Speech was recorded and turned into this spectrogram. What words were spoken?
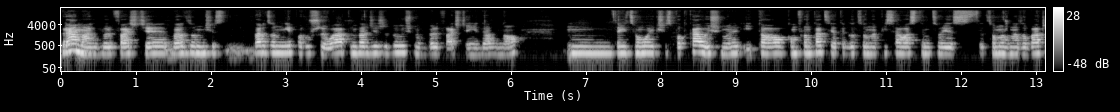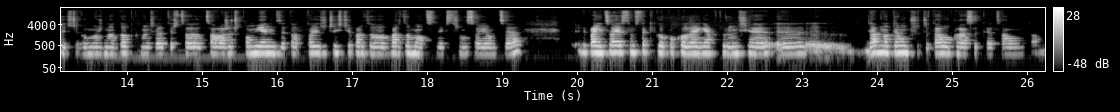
bramach w Belfaście bardzo, mi się, bardzo mnie poruszyła, tym bardziej, że byłyśmy w Belfaście niedawno Mm, Tajicą jak się spotkałyśmy i to konfrontacja tego, co napisała z tym, co jest, co można zobaczyć, czego można dotknąć, ale też ca, cała rzecz pomiędzy, to, to jest rzeczywiście bardzo, bardzo mocne i wstrząsające. Wie Pani co, ja jestem z takiego pokolenia, w którym się yy, dawno temu przeczytało klasykę całą, tam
